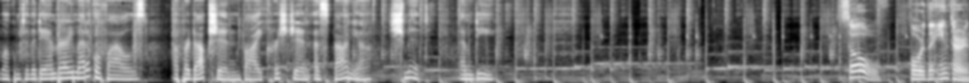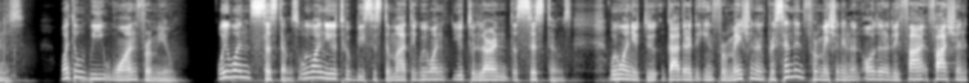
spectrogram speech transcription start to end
Welcome to the Danbury Medical Files a production by Christian Espana Schmidt, MD. So, for the interns, what do we want from you? We want systems. We want you to be systematic. We want you to learn the systems. We want you to gather the information and present the information in an orderly fa- fashion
